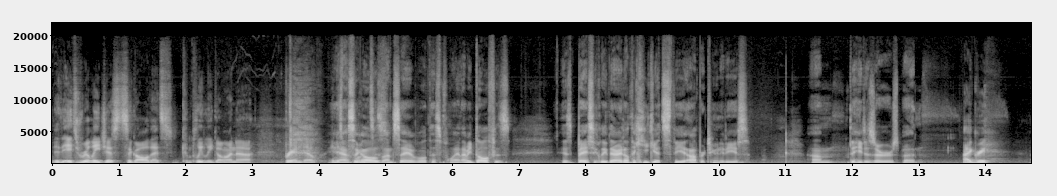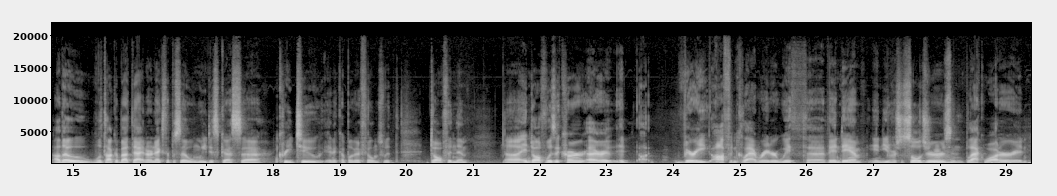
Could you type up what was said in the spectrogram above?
it, it's really just Seagal that's completely gone uh, Brando. Yeah, Seagal is unsavable at this point. I mean, Dolph is is basically there. I don't think he gets the opportunities um, that he deserves, but I agree. Although we'll talk about that in our next episode when we discuss uh, Creed Two and a couple other films with Dolph in them. Uh, and Dolph was a current, uh, a, a very often collaborator with uh, Van Damme in Universal Soldiers and Blackwater and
